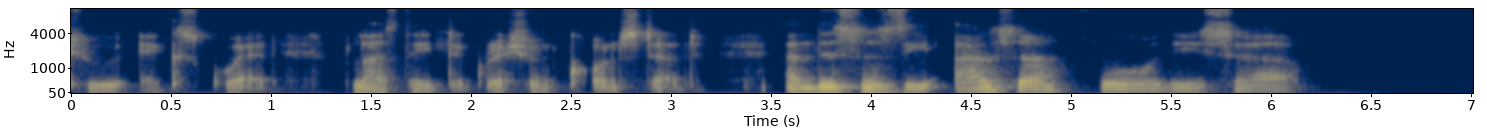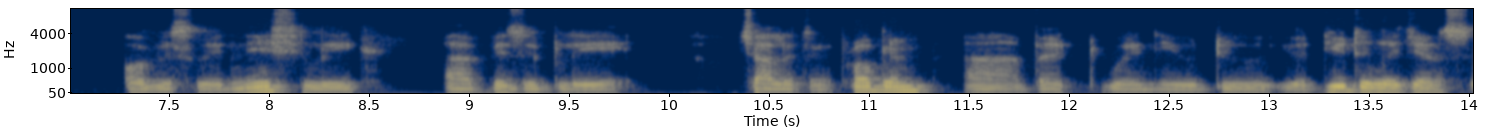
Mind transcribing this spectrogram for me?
2x squared plus the integration constant. And this is the answer for this, uh, obviously initially uh, visibly challenging problem, uh, but when you do your due diligence,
